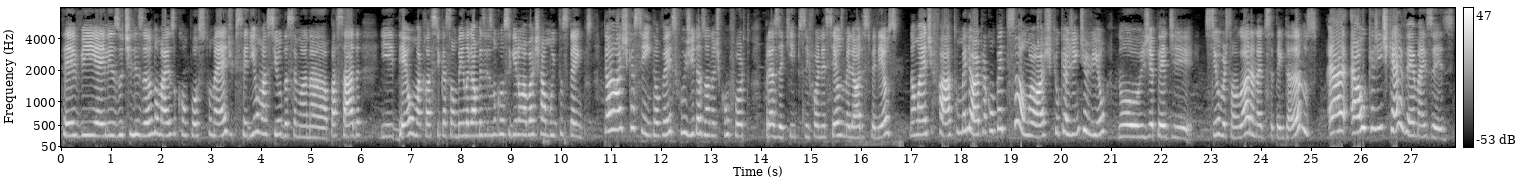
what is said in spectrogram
teve eles utilizando mais o composto médio, que seria o macio da semana passada, e deu uma classificação bem legal, mas eles não conseguiram abaixar muitos tempos. Então eu acho que assim, talvez fugir da zona de conforto para as equipes e fornecer os melhores pneus não é de fato o melhor para competição. Eu acho que o que a gente viu no GP de Silverstone agora, né, de 70 anos, é, é algo que a gente quer ver mais vezes.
